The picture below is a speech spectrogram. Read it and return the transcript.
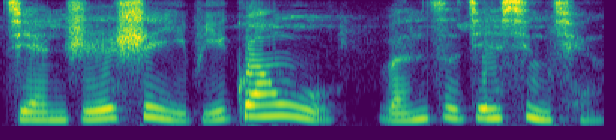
简直是以鼻观物，文字见性情。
